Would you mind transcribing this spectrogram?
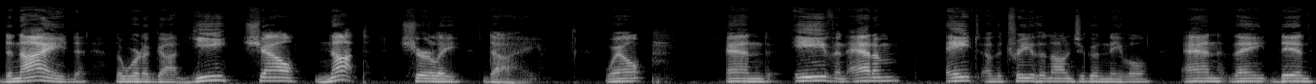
denied the word of God. Ye shall not surely die. Well, and Eve and Adam ate of the tree of the knowledge of good and evil, and they did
